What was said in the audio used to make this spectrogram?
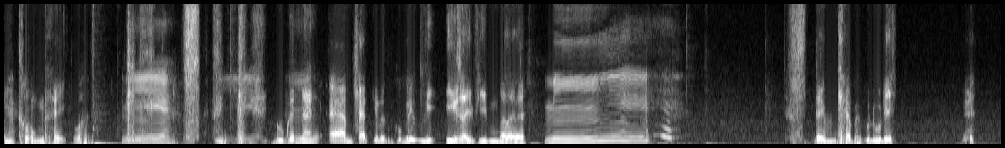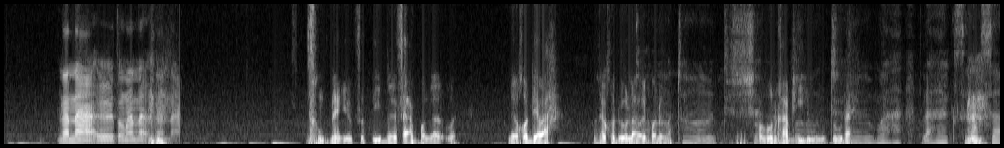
ีตรงไหนวะมี กูก็นั่งอ่านแชทอยู่แล้วกูไม่มีใครพิมพ์มาเลยมีเดี๋ยวมึงแคปให้กูดูดินั่นน่ะเออตรงนั้นน่ะนั่นน่ะตรงไหนสตรีมเลยสามคนแล้วเว้ยเหลือคนเดียวอะเหลือคนดูเราอีกคนหนึ่งอะขอบคุณครับที่อยู่ดูนะ รักซ้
